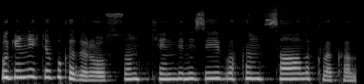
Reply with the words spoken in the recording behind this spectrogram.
Bugünlük de bu kadar olsun. Kendinize iyi bakın. Sağlıkla kalın.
